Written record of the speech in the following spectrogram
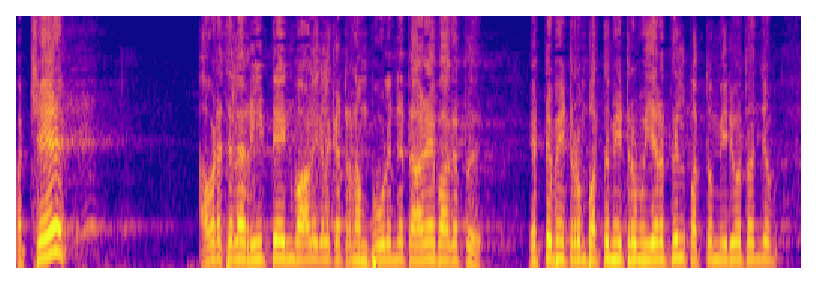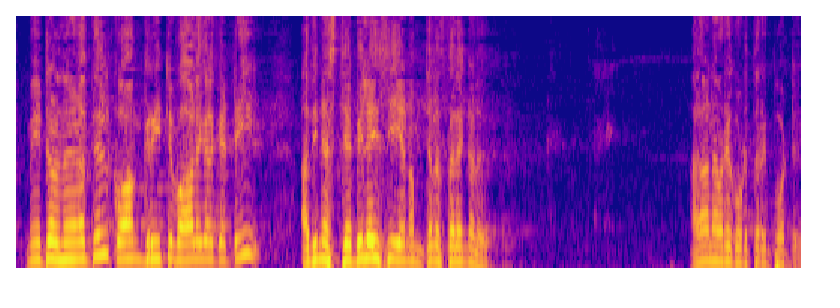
പക്ഷേ അവിടെ ചില റീറ്റെയിൻ വാളുകൾ കെട്ടണം പൂളിന്റെ താഴെ ഭാഗത്ത്. എട്ട് മീറ്ററും പത്ത് മീറ്ററും ഉയരത്തിൽ പത്തും ഇരുപത്തഞ്ചും മീറ്റർ നീളത്തിൽ കോൺക്രീറ്റ് വാളുകൾ കെട്ടി അതിനെ സ്റ്റെബിലൈസ് ചെയ്യണം ചില സ്ഥലങ്ങൾ അതാണ് അവർ കൊടുത്ത റിപ്പോർട്ട്.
